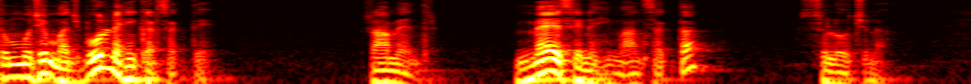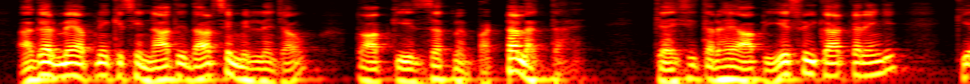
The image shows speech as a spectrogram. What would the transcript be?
तुम मुझे मजबूर नहीं कर सकते। रामेंद्र, मैं इसे नहीं मान सकता। सुलोचना, अगर मैं अपने किसी नातेदार से मिलने जाऊँ तो आपकी इज़्ज़त में बट्टा लगता है। क्या इसी तरह आप ये स्वीकार करेंगे कि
